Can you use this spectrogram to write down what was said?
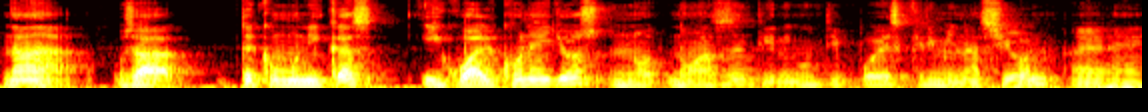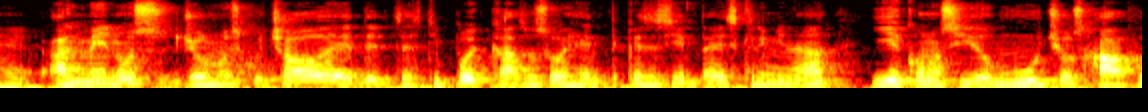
Nada, o sea, te comunicas igual con ellos, no, no vas a sentir ningún tipo de discriminación. Eh, eh, al menos yo no he escuchado de, de, este tipo de casos o de gente que se sienta discriminada y he conocido muchos half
